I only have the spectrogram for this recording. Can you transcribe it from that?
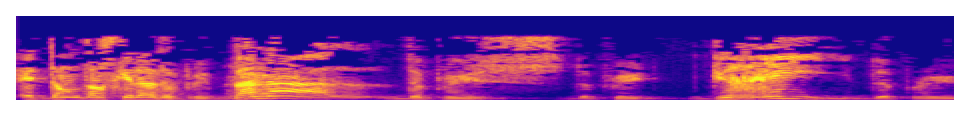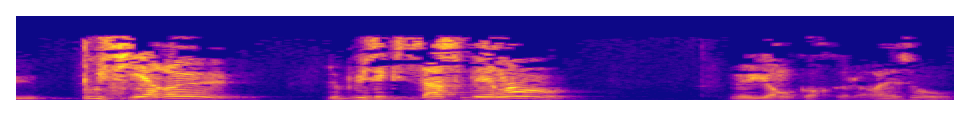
être dans, dans ce qu'elle a de plus banal, de plus, de plus gris, de plus poussiéreux, de plus exaspérant. Mais il y a encore que la raison.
